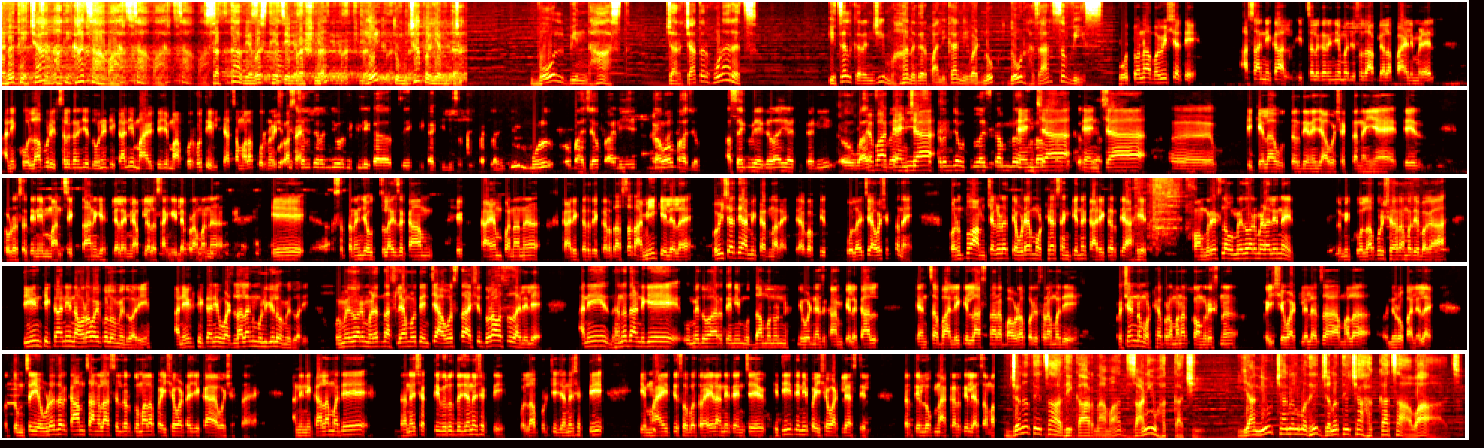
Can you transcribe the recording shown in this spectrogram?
जनतेच्या हक्काचा आवाज. सत्ता व्यवस्थेचे प्रश्न थेट तुमच्यापर्यंत. बोल बिनधास्त. चर्चा तर होणारच. इचलकरंजी महानगरपालिका निवडणूक दोन हजार सव्वीस. होतो ना भविष्य ते असा निकाल इचलकरंजीमध्ये सुद्धा आपल्याला पाहायला मिळेल. आणि कोल्हापूर इचलकरंजी दोन्ही ठिकाणी महायुतीचे महापौर होतील याचा मला पूर्ण विश्वास आहे. इचलकरंजीवर देखील एका टीका केली सतीश पाटलांनी की मूळ भाजप आणि गावा भाजप असा एक वेगळा या ठिकाणी हे त्यांच्या- त्यांच्या टीकेला उत्तर देण्याची आवश्यकता नाही आहे. ते थोडस त्यांनी मानसिक ताण घेतलेला आहे मी आपल्याला सांगितल्याप्रमाणे. हे सतरंजा उचलायचं काम हे कायमपणानं कार्यकर्ते करत असतात. आम्हीही केलेलं आहे. भविष्यातही आम्ही करणार आहे. त्या बाबतीत बोलायची आवश्यकता नाही. परंतु आमच्याकडे तेवढ्या मोठ्या संख्येनं कार्यकर्ते आहेत. काँग्रेसला उमेदवार मिळाले नाहीत. तुम्ही कोल्हापूर शहरामध्ये बघा. तीन ठिकाणी नवरा बायकोला उमेदवारी आणि एक ठिकाणी वडिलाला आणि मुलगीला उमेदवारी. उमेदवार मिळत नसल्यामुळे त्यांची अवस्था अशी दुरावस्था झालेली आहे. आणि धनदांडगे उमेदवार त्यांनी मुद्दा म्हणून निवडण्याचं काम केलं. काल त्यांचा बालेकिल्ला असणारा बावडा परिसरामध्ये प्रचंड मोठ्या प्रमाणात काँग्रेसनं पैसे वाटलेल्याचा आम्हाला निरोप आलेला आहे. तुमचं एवढं जर काम चांगलं असेल तर तुम्हाला पैसे वाटायची काय आवश्यकता आहे? आणि निकालामध्ये धनशक्ती विरुद्ध जनशक्ती कोल्हापूरची जनशक्ती ही महायुती सोबत राहील आणि त्यांचे कितीही त्यांनी पैसे वाटले असतील तर ते लोक नाकारतील याचा जनतेचा जनतेचा अधिकारनामा जाणीव हक्काची. या न्यूज चॅनलमध्ये जनतेच्या हक्काचा आवाज.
